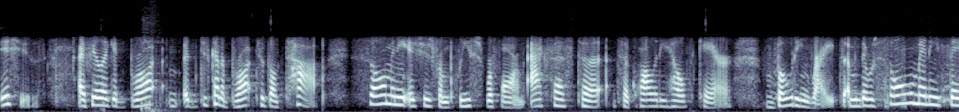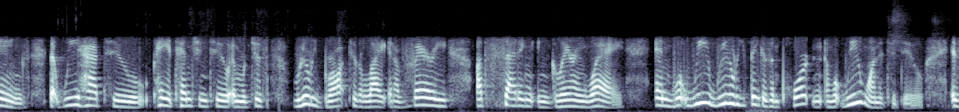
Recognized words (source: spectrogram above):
issues. I feel like it brought, it just kind of brought to the top so many issues from police reform, access to, to quality health care, mm. voting rights. I mean, there were so many things that we had to pay attention to and were just really brought to the light in a very upsetting and glaring way. And what we really think is important and what we wanted to do is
